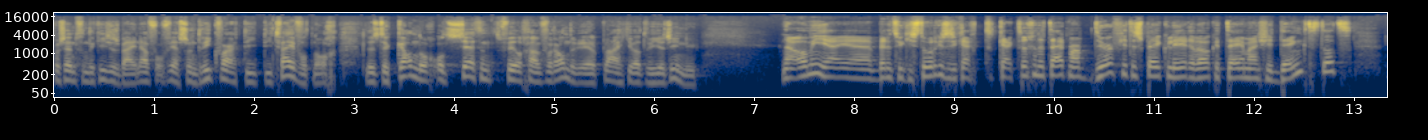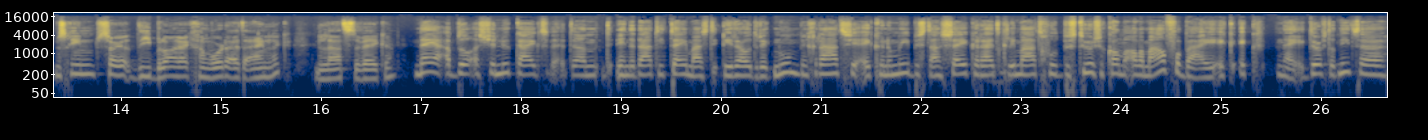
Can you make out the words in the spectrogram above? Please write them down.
van de kiezers bijna, of ja, zo'n driekwart, die, die twijfelt nog. Dus er kan nog ontzettend veel gaan veranderen in het plaatje wat we hier zien nu. Naomi, jij uh, bent natuurlijk historicus, dus je krijgt, kijkt terug in de tijd. Maar durf je te speculeren welke thema's je denkt dat misschien die belangrijk gaan worden uiteindelijk in de laatste weken? Nee, ja, Abdul, als je nu kijkt, dan inderdaad die thema's die, die Roderick noemt, migratie, economie, bestaanszekerheid, klimaat, goed bestuur, ze komen allemaal voorbij. Ik, ik, nee, ik durf, dat niet, uh,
